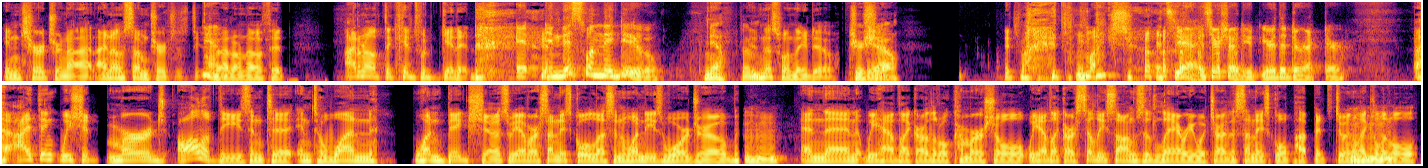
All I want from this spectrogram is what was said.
in church or not. I know some churches do, Yeah. but I don't know if it. I don't know if the kids would get it. It, in this one, they do. Yeah. in this one, they do. It's your Yeah. show. It's my it's my show. It's yeah, it's your show, dude. You're the director. I I think we should merge all of these into into one one big show. So we have our Sunday school lesson, Wendy's wardrobe, mm-hmm. and then we have like our little commercial. We have like our silly songs with Larry, which are the Sunday school puppets doing like a mm-hmm. little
